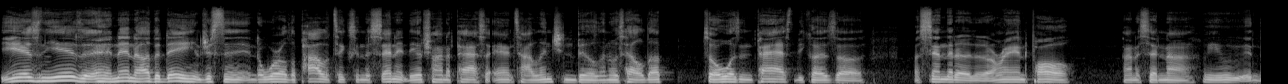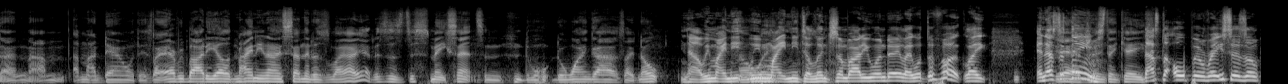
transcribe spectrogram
Years and years, and then the other day, just in, the world of politics in the Senate, they were trying to pass an anti-lynching bill, and it was held up, so it wasn't passed because uh, a senator, Rand Paul, kind of said, "Nah, we, we, I'm, I'm not down with this." Like everybody else, 99 senators was like, "Oh yeah, this is this makes sense," and the, the one guy was like, "Nope." Now we might need No we way. might need to lynch somebody one day. Like what the fuck? Like, and that's the Yeah, thing. just in case. That's the open racism.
